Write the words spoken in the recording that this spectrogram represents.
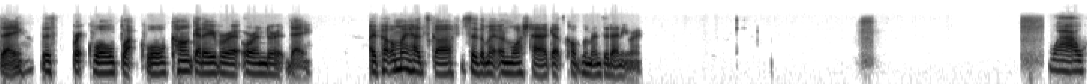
day, this brick wall, black wall, can't get over it or under it day. I put on my headscarf so that my unwashed hair gets complimented anyway. Wow.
